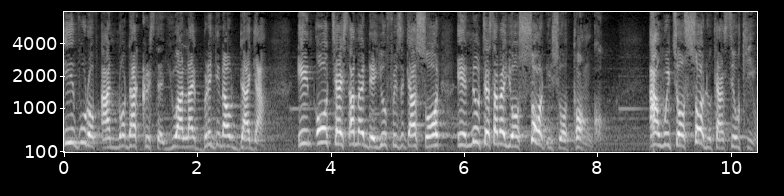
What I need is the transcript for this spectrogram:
evil of another Christian, you are like bringing out dagger. In Old Testament, they use physical sword. In New Testament, your sword is your tongue. And with your sword, you can still kill.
